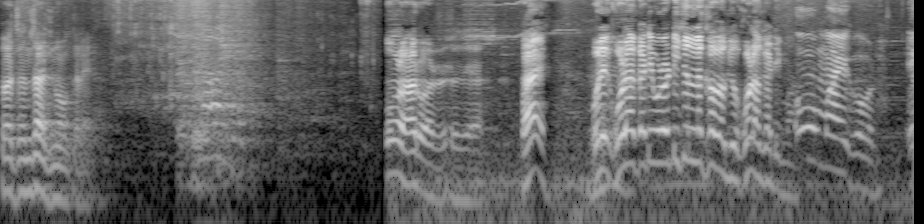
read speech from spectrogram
તો ધંધા જ ન કરે. કોણ હારો હારો છે ભાઈ બોલી ઘોડા ગાડી વાળો ડીઝલ નખાવા ગયો ઘોડા ગાડીમાં ઓ માય ગોડ. એ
